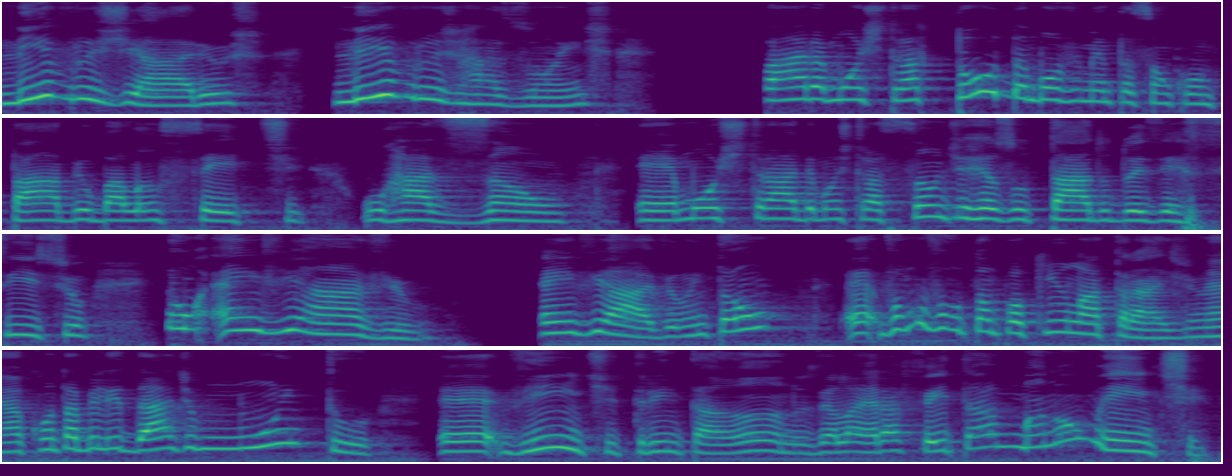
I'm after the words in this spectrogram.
livros diários, livros razões, para mostrar toda a movimentação contábil, balancete, o razão, é, mostrar a demonstração de resultado do exercício. Então, é inviável. É inviável. Então, é, vamos voltar um pouquinho lá atrás. Né? A contabilidade, muito é, 20, 30 anos, ela era feita manualmente.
